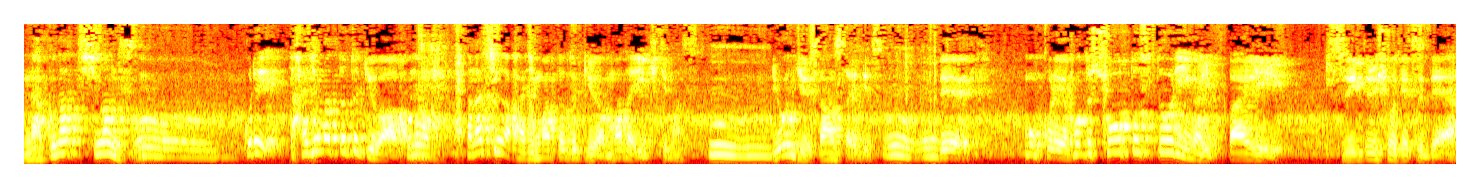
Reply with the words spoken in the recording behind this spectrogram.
亡くなってしまうんですね。これ、始まった時は、この話が始まった時はまだ生きてます。うん。うん。43歳です。で、もうこれ本当ショートストーリーがいっぱい続いてる小説で、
